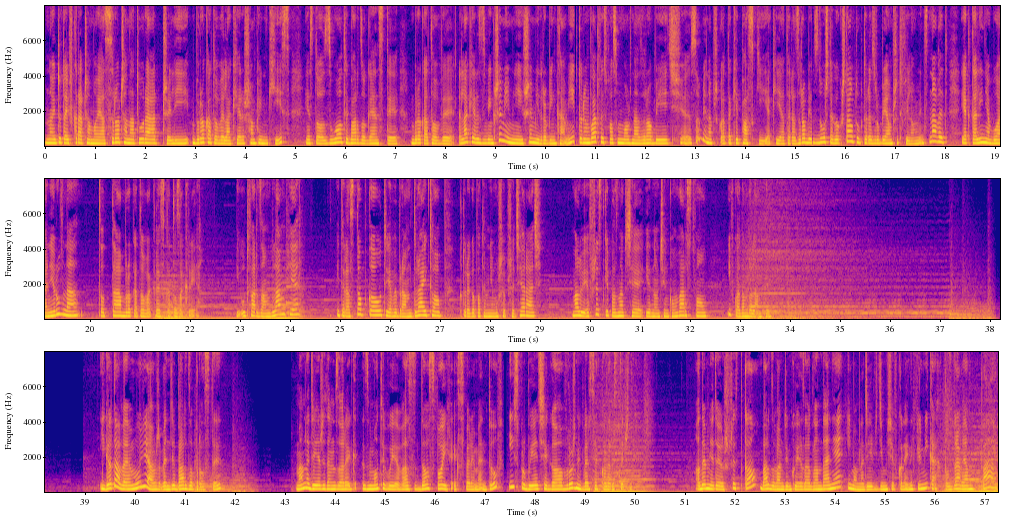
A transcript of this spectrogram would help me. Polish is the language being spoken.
No i tutaj wkracza moja srocza natura, czyli brokatowy lakier Champagne Kiss. Jest to złoty, bardzo gęsty brokatowy lakier z większymi i mniejszymi drobinkami, którym w łatwy sposób można zrobić e, sobie na przykład takie paski, jakie ja teraz robię, wzdłuż tego kształtu, które zrobiłam przed chwilą. Więc nawet jak ta linia była nierówna, to ta brokatowa kreska to zakryje. I utwardzam w lampie. I teraz top coat. Ja wybrałam dry top, którego potem nie muszę przecierać. Maluję wszystkie paznokcie jedną cienką warstwą i wkładam do lampy. I gotowe. Mówiłam, że będzie bardzo prosty. Mam nadzieję, że ten wzorek zmotywuje Was do swoich eksperymentów i spróbujecie go w różnych wersjach kolorystycznych. Ode mnie to już wszystko. Bardzo Wam dziękuję za oglądanie i mam nadzieję widzimy się w kolejnych filmikach. Pozdrawiam. Pa!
